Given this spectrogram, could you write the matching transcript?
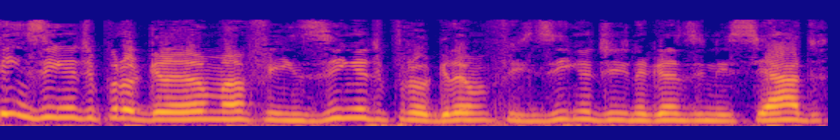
Finzinho de programa, finzinho de programa, finzinho de grandes iniciados.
